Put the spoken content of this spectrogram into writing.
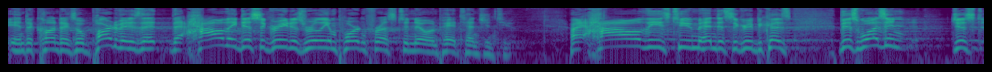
into context. So part of it is that, that how they disagreed is really important for us to know and pay attention to. Right? How these two men disagreed, because this wasn't just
